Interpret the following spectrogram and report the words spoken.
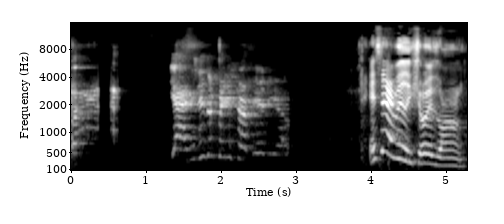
Yeah, this is a pretty short video. It's not really short, it's long.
